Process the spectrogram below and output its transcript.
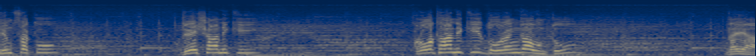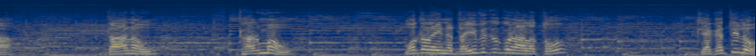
హింసకు ద్వేషానికి క్రోధానికి దూరంగా ఉంటూ దయ దానం ధర్మం మొదలైన దైవిక గుణాలతో జగతిలో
